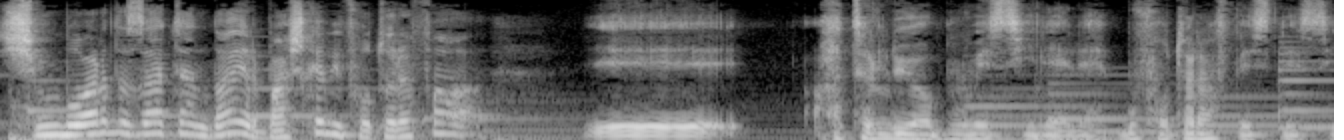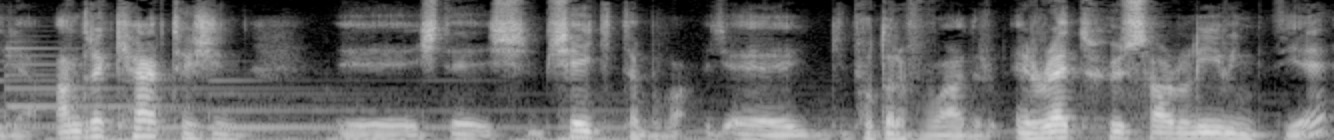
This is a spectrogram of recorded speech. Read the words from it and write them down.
Şimdi bu arada zaten dair başka bir fotoğrafa e, hatırlıyor bu vesileyle, bu fotoğraf vesilesiyle. Andre Kertész'in e, işte şey kitabı var, e, fotoğrafı vardır. A Red Hussar Leaving diye.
